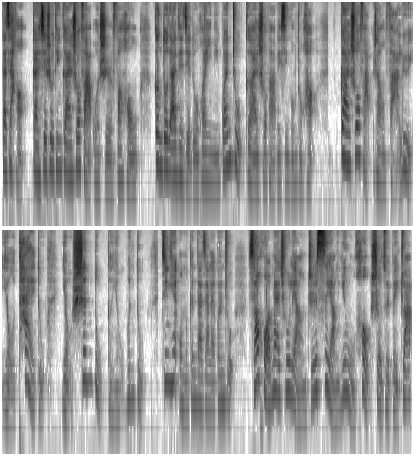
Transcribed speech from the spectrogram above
大家好，感谢收听个案说法，我是方红。更多的案件解读，欢迎您关注个案说法微信公众号。个案说法让法律有态度、有深度、更有温度。今天我们跟大家来关注：小伙卖出两只饲养鹦鹉后涉罪被抓，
